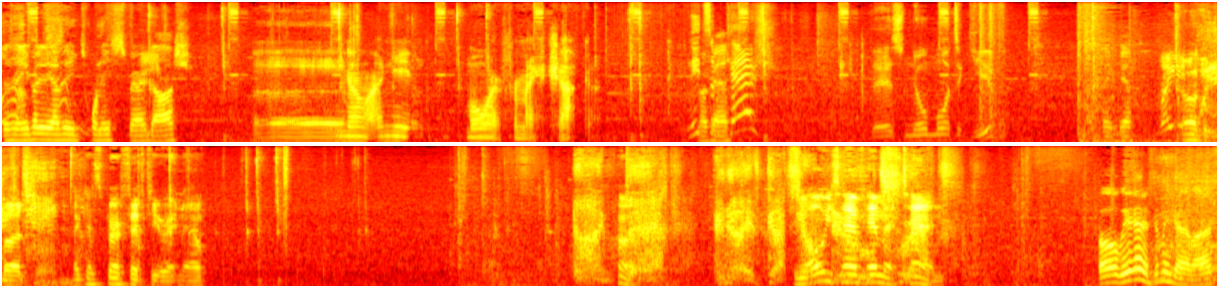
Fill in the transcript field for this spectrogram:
Does anybody have any 20 spare dosh? Uh, No, I need more for my shotgun. Need some cash? There's no more to give. Thank you. Oh, okay, bud. I can spare 50 right now. Huh. And I've got We always have him at 10. Oh, we had a different guy last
